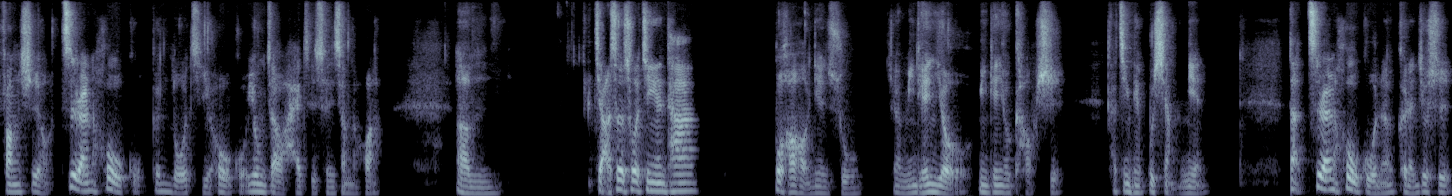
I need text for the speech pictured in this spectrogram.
方式哦，自然后果跟逻辑后果用在我孩子身上的话，嗯，假设说今天他不好好念书，像明天有明天有考试，他今天不想念，那自然后果呢，可能就是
